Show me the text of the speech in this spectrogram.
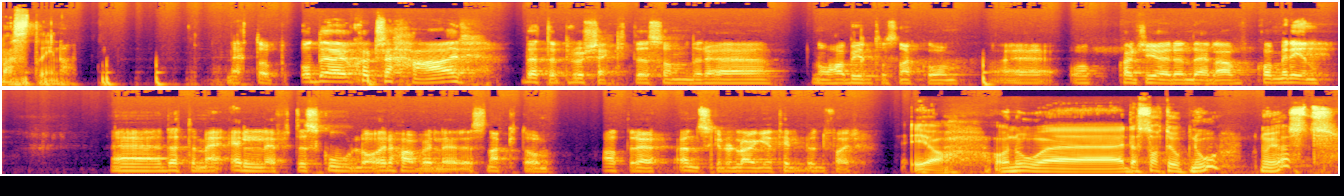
mestring. Da. Nettopp. Og det er jo kanskje her dette prosjektet som dere nå har begynt å snakke om, og kanskje gjøre en del av, kommer inn. Dette med ellevte skoleår har vel dere snakket om at dere ønsker å lage et tilbud for? Ja, og nå Det starter opp nå, nå i høst.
